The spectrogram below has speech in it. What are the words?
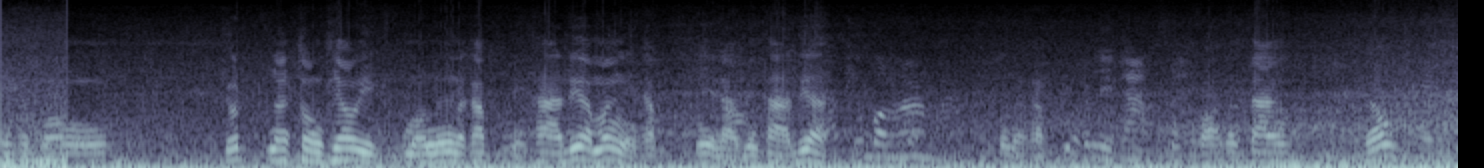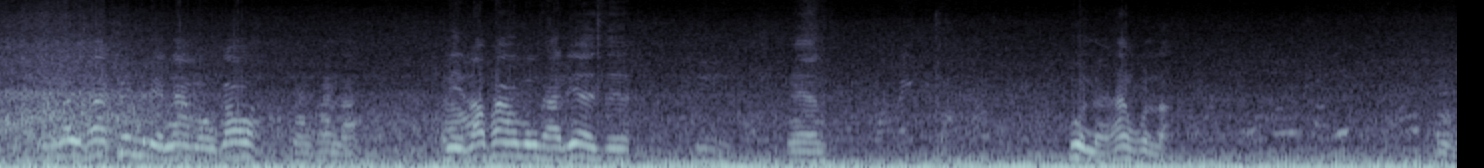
นี่ก็มอง จุดนักท่องเที่ยวอีกหมองนึงนะครับนี่ท่าเรือมั้งนี่ครับนี่แหละเป็นท่าเรือคือบ่งามนี่นะครับผลิตน้ำเกาะต่างๆเดี๋ยวไล่พาขึ้นไปเรียนน้ำของเขามองคันละอันนี้เราพามาเบิ่งท่าเรือซื้อแมนพุ่นนะทางพุ่นล่ะอืม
